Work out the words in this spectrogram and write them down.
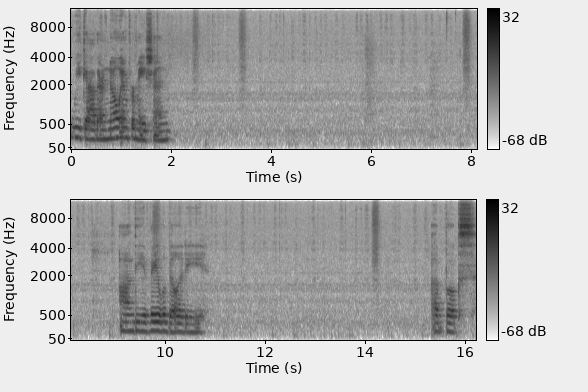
we gather no information on the availability of books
